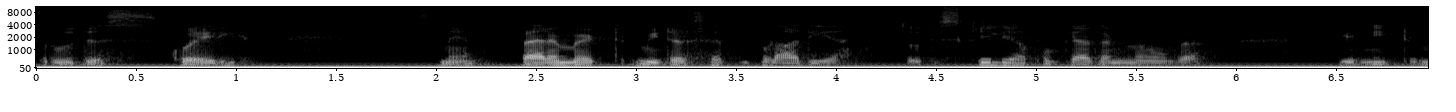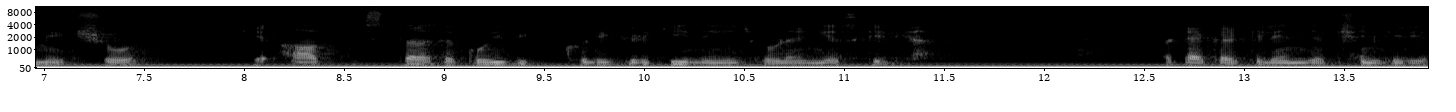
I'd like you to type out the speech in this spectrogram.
थ्रू दिस क्वेरी उसने पैरामीटर से उड़ा दिया। तो इसके लिए आपको क्या करना होगा? You need to make sure कि आप इस तरह से कोई भी खुली खिड़की नहीं छोड़ेंगे इसके लिए अटैकर के लिए इंजेक्शन के लिए।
